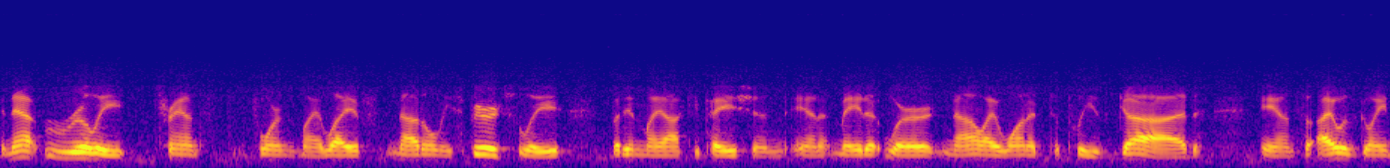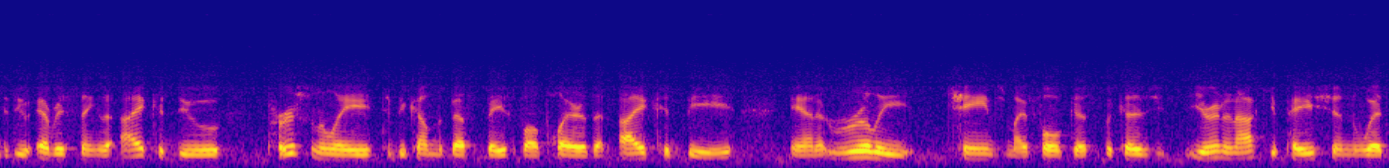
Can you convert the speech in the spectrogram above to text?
And that really transformed my life, not only spiritually, but in my occupation. And it made it where now I wanted to please God. And so I was going to do everything that I could do personally to become the best baseball player that I could be. And it really changed my focus because you're in an occupation which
